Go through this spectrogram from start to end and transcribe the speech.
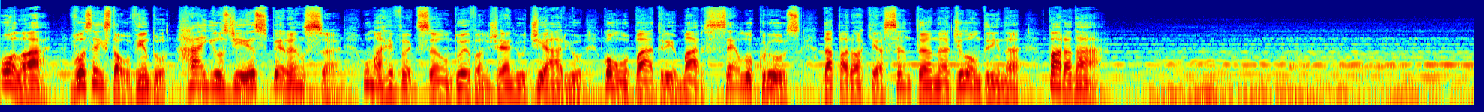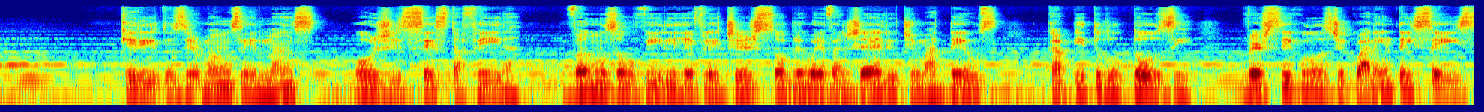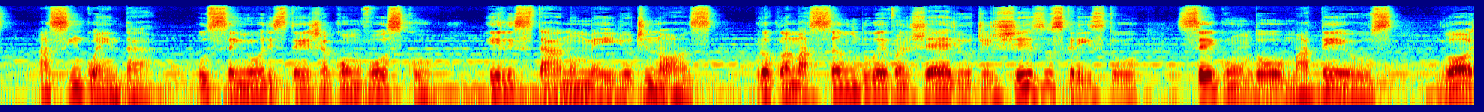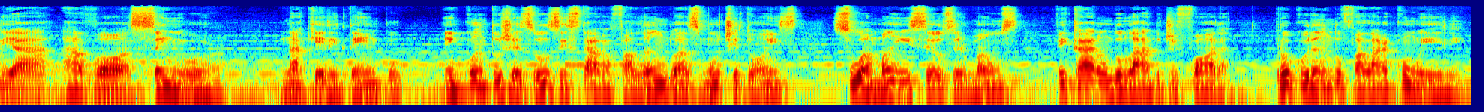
Olá, você está ouvindo Raios de Esperança, uma reflexão do Evangelho diário com o Padre Marcelo Cruz, da Paróquia Santana de Londrina, Paraná. Queridos irmãos e irmãs, hoje, sexta-feira, vamos ouvir e refletir sobre o Evangelho de Mateus, capítulo 12, versículos de 46 a 50. O Senhor esteja convosco, Ele está no meio de nós. Proclamação do Evangelho de Jesus Cristo, segundo Mateus. Glória a vós, Senhor. Naquele tempo, enquanto Jesus estava falando às multidões, sua mãe e seus irmãos ficaram do lado de fora, procurando falar com ele.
